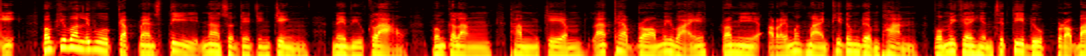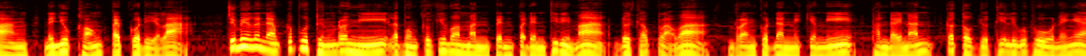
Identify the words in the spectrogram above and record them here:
นี้ ผมคิดว่าลิเวอร์พูลกับแมนซิตี้น่าสนใจจริง ๆ ในวิวกล่าว ผมกำลังทำเกมและแทบรอไม่ไหว เพราะมีอะไรมากมายที่ต้องเดิมพัน ผมไม่เคยเห็นซิตี้ดูเปราะบางในยุคของเป๊ปกัวเดียล่าจิมมี่และแนมก็พูดถึงเรื่องนี้ และผมก็คิดว่ามันเป็นประเด็นที่ดีมาก โดยเขากล่าวว่าแรงกดดันในเกมนี้ ทันใดนั้นก็ตกอยู่ที่ลิเวอร์พูลในแง่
